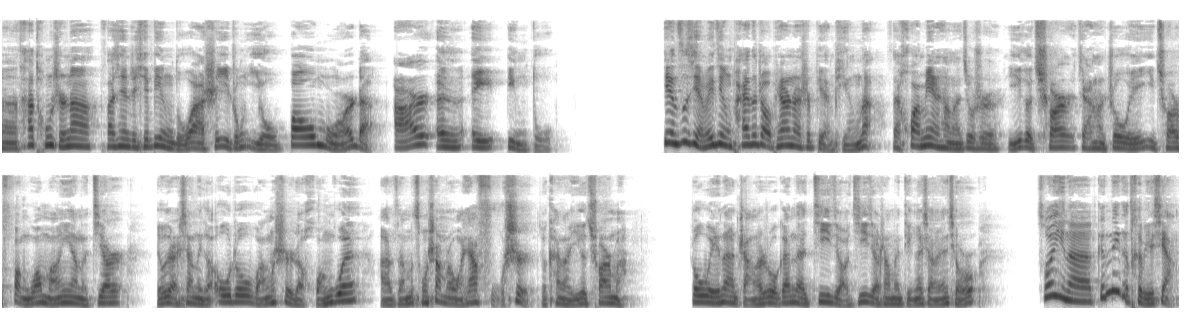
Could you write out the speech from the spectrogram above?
嗯，他同时呢发现这些病毒啊是一种有包膜的 RNA 病毒。电子显微镜拍的照片呢是扁平的，在画面上呢就是一个圈加上周围一圈放光芒一样的尖儿，有点像那个欧洲王室的皇冠啊。咱们从上面往下俯视，就看到一个圈嘛。周围呢长了若干的犄角，犄角上面顶个小圆球，所以呢跟那个特别像，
